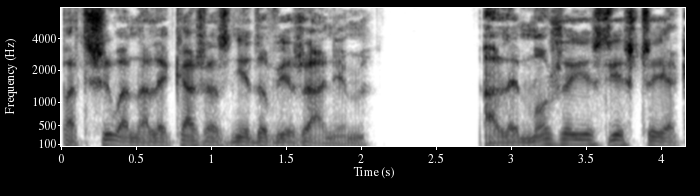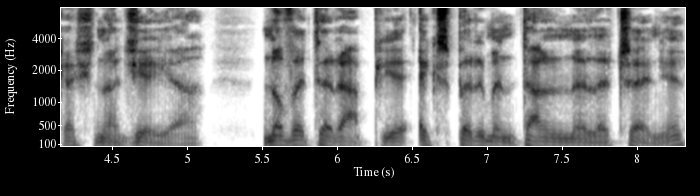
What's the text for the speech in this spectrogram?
Patrzyła na lekarza z niedowierzaniem. Ale może jest jeszcze jakaś nadzieja, nowe terapie, eksperymentalne leczenie?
